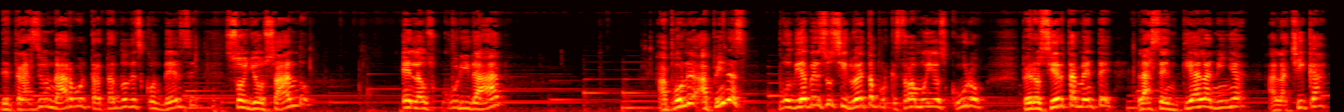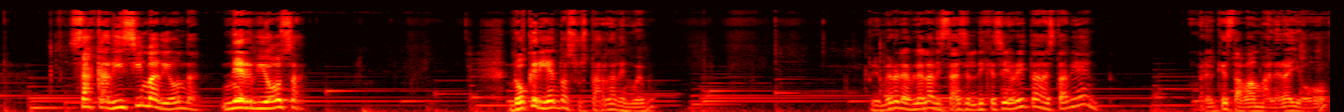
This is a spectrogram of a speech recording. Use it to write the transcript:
detrás de un árbol tratando de esconderse, sollozando en la oscuridad. Apenas podía ver su silueta porque estaba muy oscuro, pero ciertamente la sentía a la niña, a la chica, sacadísima de onda, nerviosa, no queriendo asustarla de nuevo. Primero le hablé a la distancia, le dije, señorita, está bien. Pero el que estaba mal era yo.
